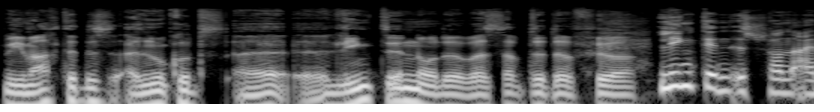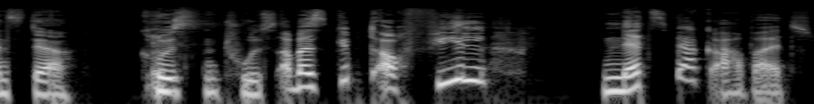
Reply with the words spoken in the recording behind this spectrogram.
Wie macht ihr das? Also nur kurz äh, LinkedIn oder was habt ihr dafür? LinkedIn ist schon eins der größten Tools. Aber es gibt auch viel Netzwerkarbeit.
